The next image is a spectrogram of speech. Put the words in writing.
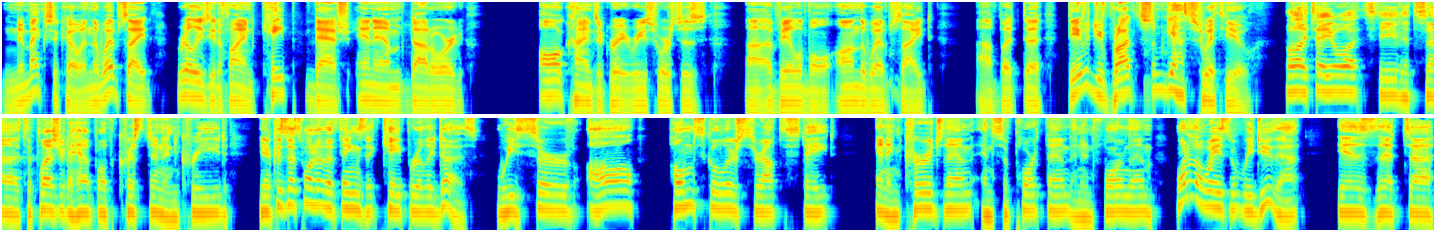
New Mexico, and the website real easy to find cape-nm.org. All kinds of great resources uh, available on the website. Uh, but uh, David, you've brought some guests with you. Well, I tell you what, Steve, it's uh, it's a pleasure to have both Kristen and Creed. You know, because that's one of the things that CAPE really does. We serve all homeschoolers throughout the state and encourage them and support them and inform them. One of the ways that we do that is that uh,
